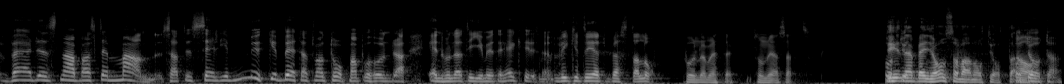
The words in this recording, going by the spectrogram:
världens snabbaste man. Så att det säljer mycket bättre att vara toppman på 100 än 110 meter häck till exempel. Vilket är ert bästa lopp på 100 meter, som ni har sett? Det är när Ben Johnson vann 88. Ja. 88.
